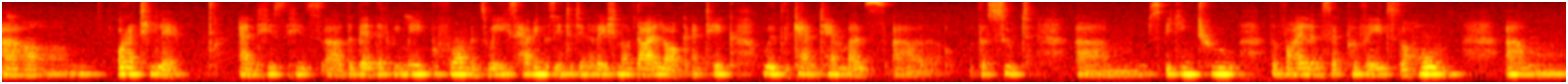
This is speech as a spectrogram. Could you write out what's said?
Um, Oratile, and his his uh, the bed that we made performance where he's having this intergenerational dialogue and take with Cantemba's uh, the suit um, speaking to the violence that pervades the home. Um,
